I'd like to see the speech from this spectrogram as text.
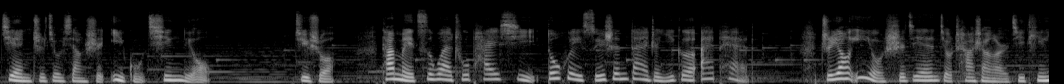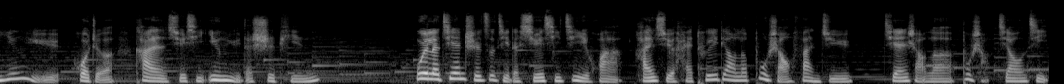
简直就像是一股清流。据说，她每次外出拍戏都会随身带着一个 iPad。只要一有时间，就插上耳机听英语，或者看学习英语的视频。为了坚持自己的学习计划，韩雪还推掉了不少饭局，减少了不少交际。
